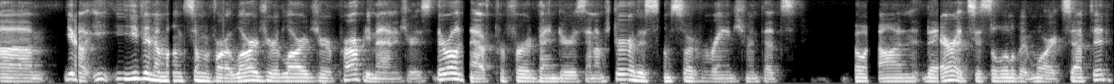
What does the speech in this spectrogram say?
um, you know, e- even among some of our larger, larger property managers, they're all gonna have preferred vendors, and I'm sure there's some sort of arrangement that's going on there. It's just a little bit more accepted.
